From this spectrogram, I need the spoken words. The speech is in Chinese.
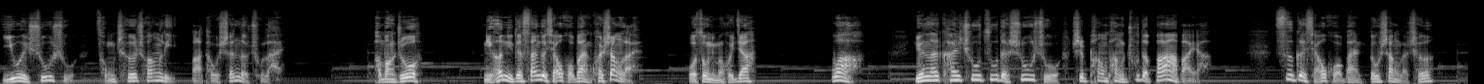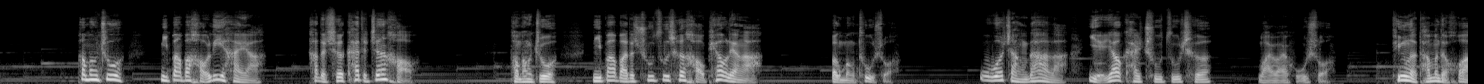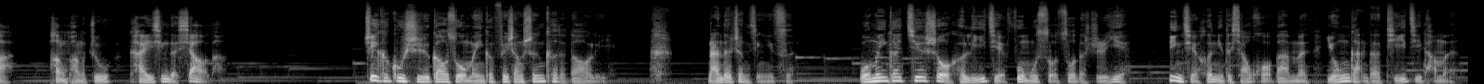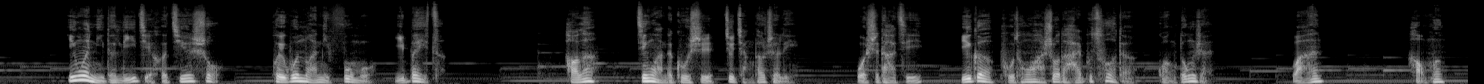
一位叔叔从车窗里把头伸了出来。胖胖猪，你和你的三个小伙伴快上来，我送你们回家。哇，原来开出租的叔叔是胖胖猪的爸爸呀！四个小伙伴都上了车。胖胖猪，你爸爸好厉害呀，他的车开得真好。胖胖猪，你爸爸的出租车好漂亮啊。蹦蹦兔说：“我长大了也要开出租车。”歪歪胡说，听了他们的话，胖胖猪开心的笑了。这个故事告诉我们一个非常深刻的道理：难得正经一次，我们应该接受和理解父母所做的职业，并且和你的小伙伴们勇敢的提及他们，因为你的理解和接受，会温暖你父母一辈子。好了，今晚的故事就讲到这里，我是大吉，一个普通话说的还不错的广东人。晚安，好梦。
